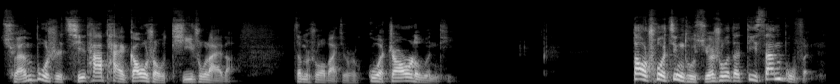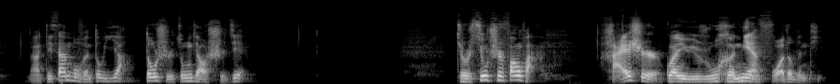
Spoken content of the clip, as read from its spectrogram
全部是其他派高手提出来的。这么说吧，就是过招的问题。道绰净土学说的第三部分啊，第三部分都一样，都是宗教实践。就是修持方法，还是关于如何念佛的问题，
